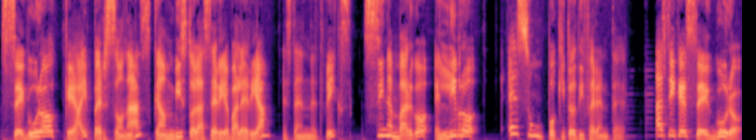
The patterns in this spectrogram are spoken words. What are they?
Seguro que hay personas que han visto la serie Valeria, está en Netflix. Sin embargo, el libro es un poquito diferente. Así que seguro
